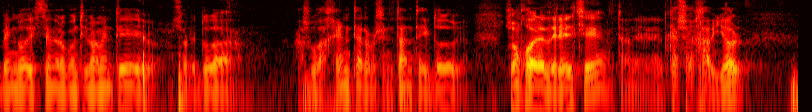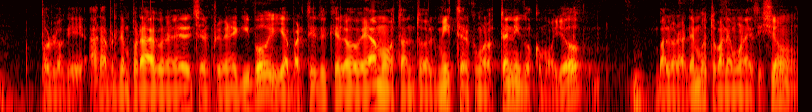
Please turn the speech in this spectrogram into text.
vengo diciéndolo continuamente, sobre todo a, a sus agentes, representantes y todo. Son jugadores del Elche, en el caso de Javier, por lo que hará pretemporada con el Elche en el primer equipo y a partir de que lo veamos, tanto el míster como los técnicos como yo, valoraremos tomaremos una decisión.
